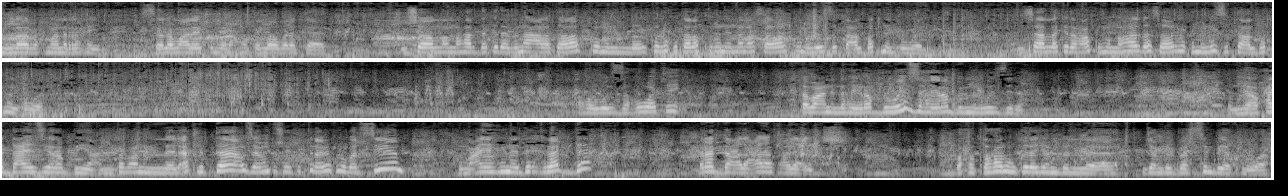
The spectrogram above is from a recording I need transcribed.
بسم الله الرحمن الرحيم. السلام عليكم ورحمة الله وبركاته. إن شاء الله النهارده كده بناء على طلبكم ال- كلكم طلبتوا مني إن أنا أصوركم الوز بتاع البطن الأول. إن شاء الله كده معاكم النهارده اصور لكم الوز بتاع البطن الأول. أهو الوز أهوتي. طبعا اللي هيربي وز هيربي من الوز ده. لو حد عايز يربي يعني. طبعا ال- الأكل بتاعه زي ما أنتم شايفين كده بياكلوا برسيم. ومعايا هنا ده ردة ردة على علف على عيش. بحطها لهم كده جنب جنب البرسيم بياكلوها.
